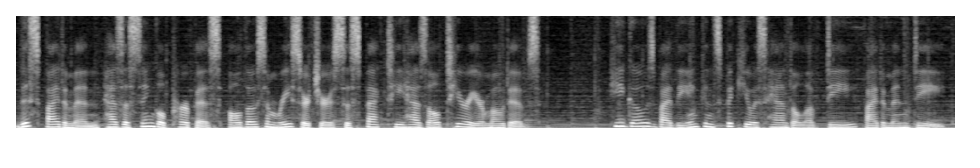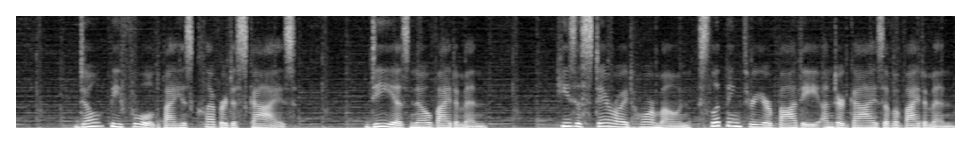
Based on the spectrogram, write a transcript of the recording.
This vitamin has a single purpose, although some researchers suspect he has ulterior motives. He goes by the inconspicuous handle of D, vitamin D. Don't be fooled by his clever disguise. D is no vitamin. He's a steroid hormone, slipping through your body under guise of a vitamin.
